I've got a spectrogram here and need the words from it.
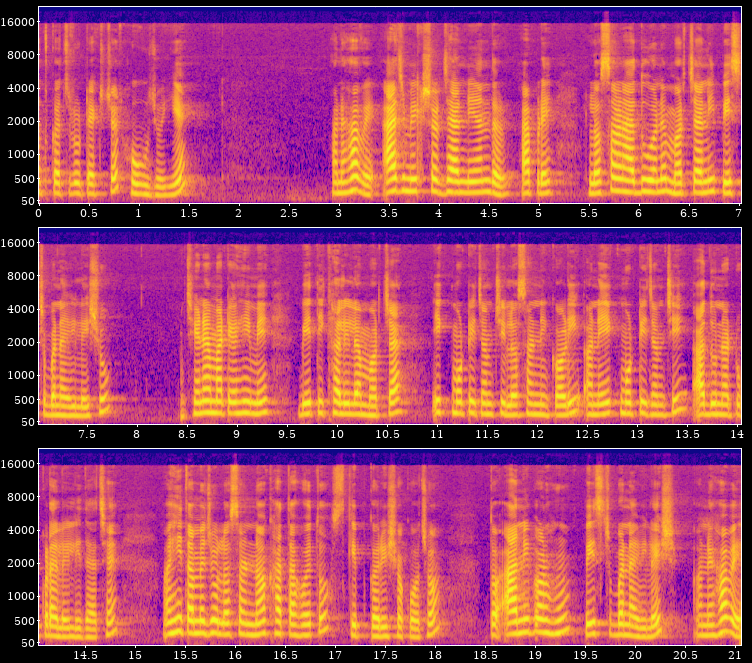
અધકચરું ટેક્સચર હોવું જોઈએ. અને હવે આ જ મિક્સર જારની અંદર આપણે લસણ, આદું અને મરચાંની પેસ્ટ બનાવી લઈશું. જેના માટે અહીં મેં બે તીખા લીલા મરચાં, એક મોટી ચમચી લસણની કળી અને એક મોટી ચમચી આદુના ટુકડા લઈ લીધા છે. અહીં તમે જો લસણ ન ખાતા હોય તો સ્કીપ કરી શકો છો. તો આની પણ હું પેસ્ટ બનાવી લઈશ. અને હવે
